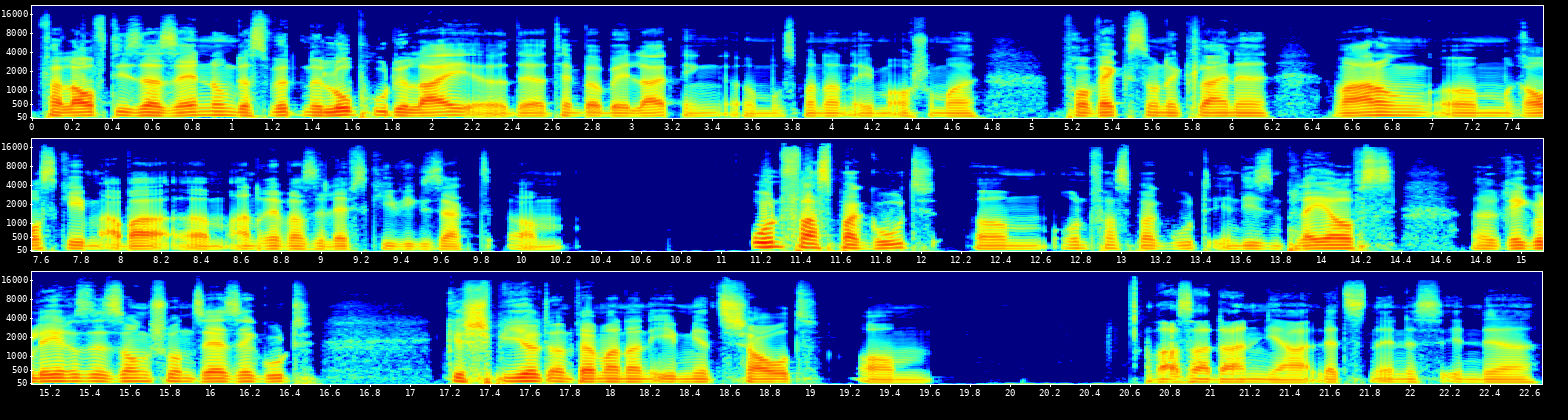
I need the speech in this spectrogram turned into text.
Verlauf dieser Sendung. Das wird eine Lobhudelei äh, der Tampa Bay Lightning, äh, muss man dann eben auch schon mal vorweg so eine kleine Warnung ähm, rausgeben. Aber ähm, Andrei Wasilewski, wie gesagt, ähm, unfassbar gut, ähm, unfassbar gut in diesen Playoffs. Äh, reguläre Saison schon sehr, sehr gut gespielt und wenn man dann eben jetzt schaut, ähm, was er dann ja letzten Endes in der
